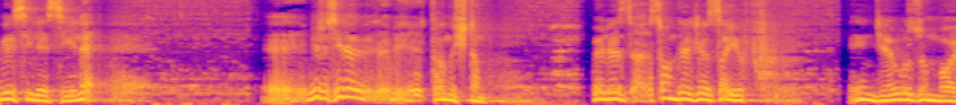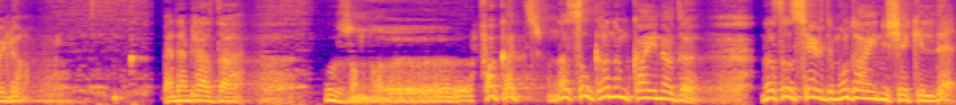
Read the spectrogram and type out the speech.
vesilesiyle e, birisiyle bir tanıştım. Böyle son derece zayıf, ince, uzun boylu. Benden biraz daha uzun. Ee, Fakat nasıl kanım kaynadı, nasıl sevdim o da aynı şekilde.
